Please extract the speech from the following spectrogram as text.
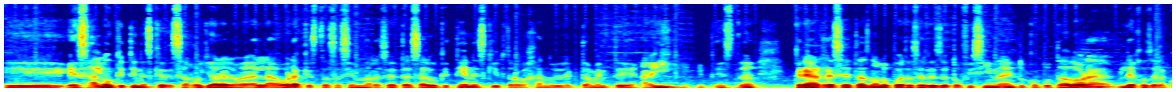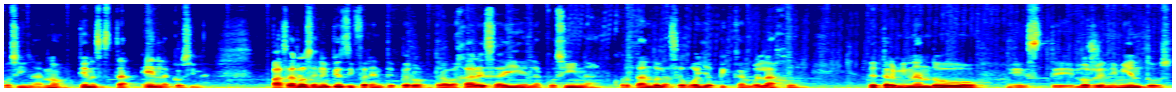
eh, es algo que tienes que desarrollar a la hora que estás haciendo una receta, es algo que tienes que ir trabajando directamente ahí. crear recetas no lo puedes hacer desde tu oficina, en tu computadora, lejos de la cocina, no, tienes que estar en la cocina. Pasarlos en limpio es diferente, pero trabajar es ahí en la cocina, cortando la cebolla, picando el ajo, determinando este, los rendimientos,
